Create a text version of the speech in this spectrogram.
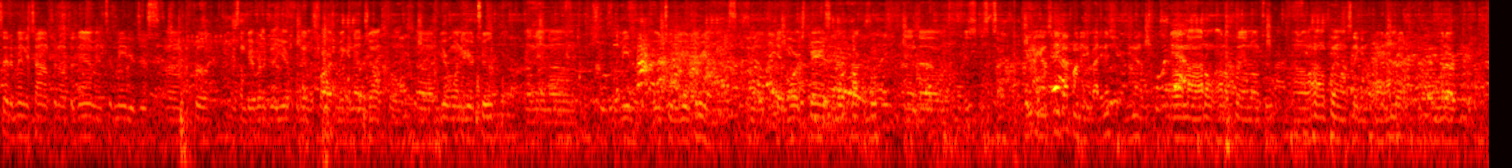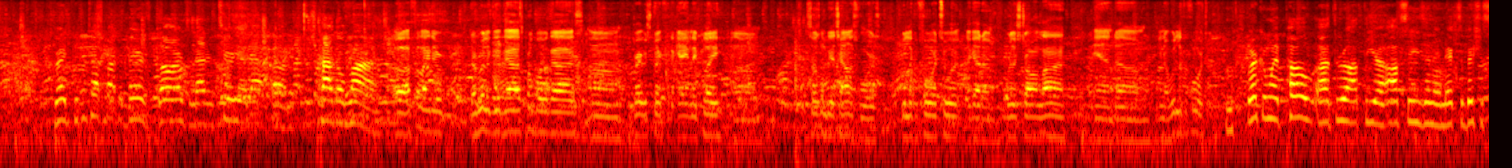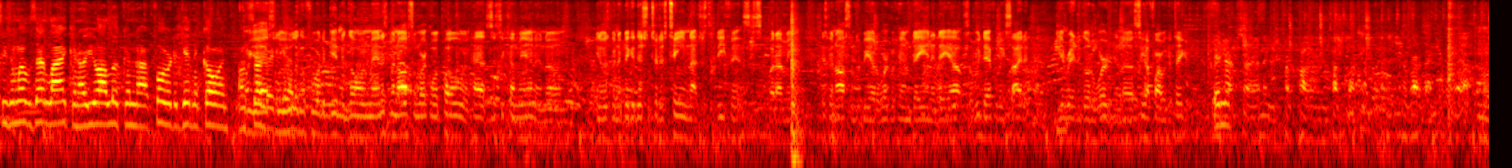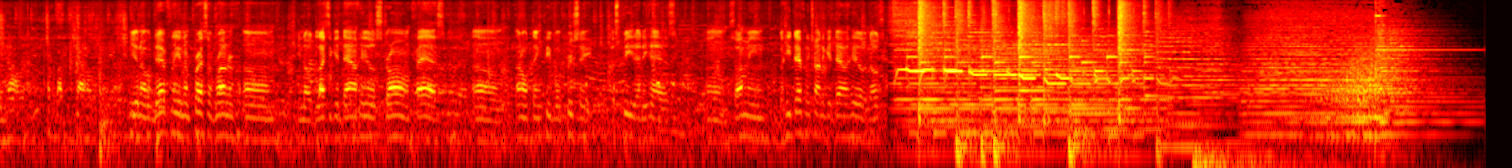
said it many times, you know, to them and to me to just, um, I feel it's going to be a really good year for them as far as making that jump from um, year one to year two. And then um, for me, year two to year three, I mean, it's, you know, get more experience and more comfortable. And um, it's, it's exciting. You're not going to sneak up on anybody this year, you know? No, no, I don't, I don't plan on to. I don't, I don't plan on sneaking on. I'm ready whatever. Greg, could you talk about the Bears guards and that interior of that um, Chicago line? Uh, I feel like they're they're really good guys, Pro Bowl guys. Um, great respect for the game they play. Um, so it's gonna be a challenge for us. We're looking forward to it. They got a really strong line, and um, you know we're looking forward to it. Working with Poe uh, throughout the uh, off season and exhibition season, what was that like? And are you all looking uh, forward to getting it going on Oh yeah, Sunday? absolutely. We're looking forward to getting it going, man. It's been awesome working with Poe and had since he come in, and um, you know it's been a big addition to this team, not just the defense, but I mean it's been awesome to be able to work with him day in and day out. So we're definitely excited, get ready to go to work and uh, see how far we can take it. And, uh, Sorry, I know you talked, probably talked about the, the running back. Talk about the challenge. You know, definitely an impressive runner. Um, you know, likes to get downhill, strong, fast. Um, I don't think people appreciate the speed that he has. Um, so I mean, but he definitely trying to get downhill and those.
